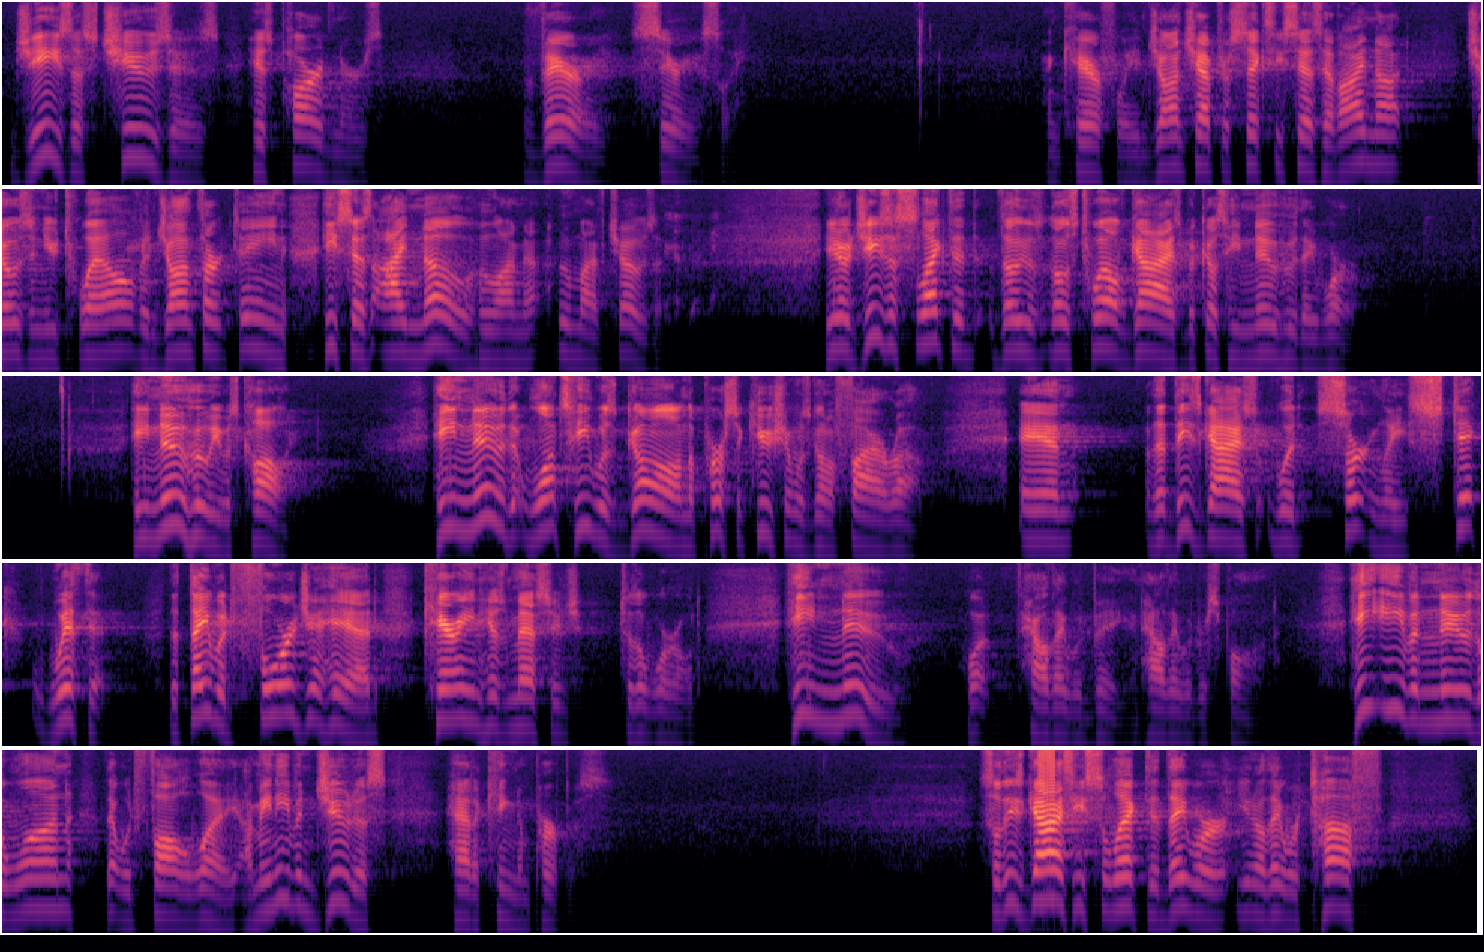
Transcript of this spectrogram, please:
Jesus chooses his partners very seriously and carefully. In John chapter 6, he says, Have I not chosen you 12? In John 13, he says, I know who I'm, whom I've chosen. You know, Jesus selected those, those 12 guys because he knew who they were. He knew who he was calling. He knew that once he was gone, the persecution was going to fire up. And that these guys would certainly stick with it, that they would forge ahead carrying his message to the world. He knew what, how they would be and how they would respond. He even knew the one that would fall away. I mean, even Judas had a kingdom purpose. So these guys he selected, they were, you know, they were tough,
